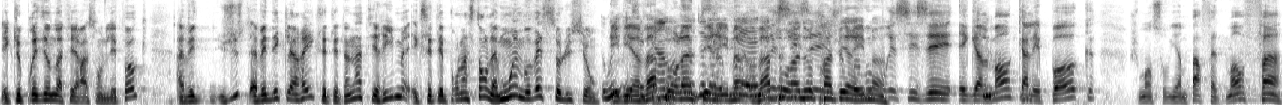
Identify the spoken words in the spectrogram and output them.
et que le président de la fédération de l'époque avait juste avait déclaré que c'était un intérim et que c'était pour l'instant la moins mauvaise solution. Oui, Eh bien, va pour l'intérim, va pour un autre Préciser- Je intérim. peux vous préciser également qu'à l'époque, je m'en souviens parfaitement, fin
